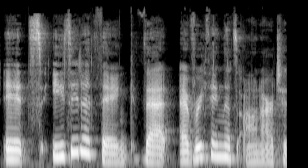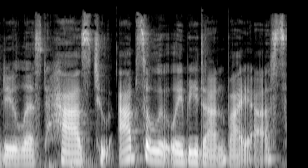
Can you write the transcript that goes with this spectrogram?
it's easy to think that everything that's on our to do list has to absolutely be done by us.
